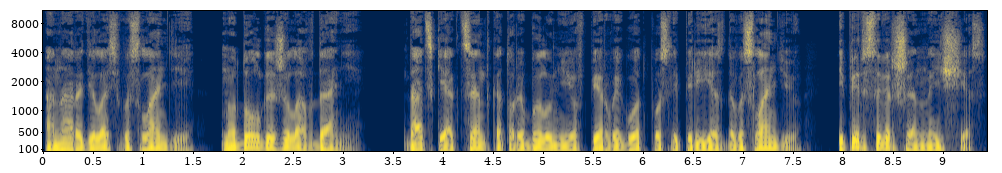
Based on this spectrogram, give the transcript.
Она родилась в Исландии, но долго жила в Дании. Датский акцент, который был у нее в первый год после переезда в Исландию, теперь совершенно исчез.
